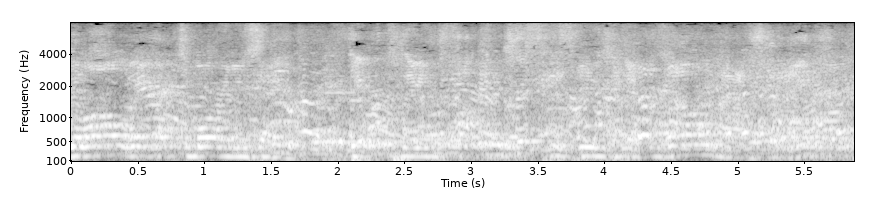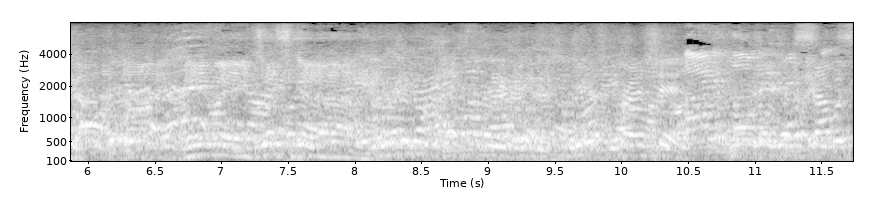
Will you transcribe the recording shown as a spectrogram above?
You'll all wake up tomorrow and you say, they were playing fucking Christmas music at the zone last night. Anyway, Jessica, Precious. I love Christmas. That was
